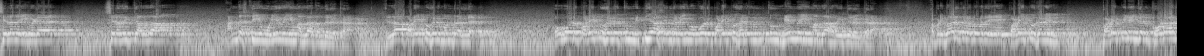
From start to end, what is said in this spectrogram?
சிலதை விட சிலதுக்கு அல்லாஹ் அந்தஸ்தையும் உயர்வையும் அல்லாஹ் தந்திருக்கிறான். எல்லா படைப்புகளும் ஒன்று அல்ல ஒவ்வொரு படைப்புகளுக்கும் வித்தியாசங்களையும் ஒவ்வொரு படைப்புகளுக்கும் மேன்மையும் அல்லாஹ் வைத்திருக்கிறான். அப்படி பார்க்கிற பொழுது படைப்புகளில் படைப்பினங்கள் கோடான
